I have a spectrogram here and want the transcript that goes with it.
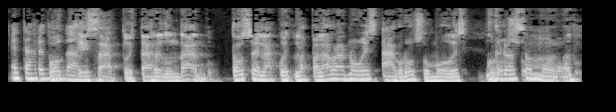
Estás Por- redundando. exacto, está redundando. Entonces la, la palabra no es a grosso modo, es grosso, Grosso modo. modo.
